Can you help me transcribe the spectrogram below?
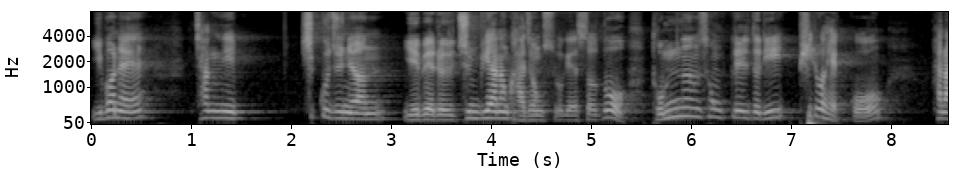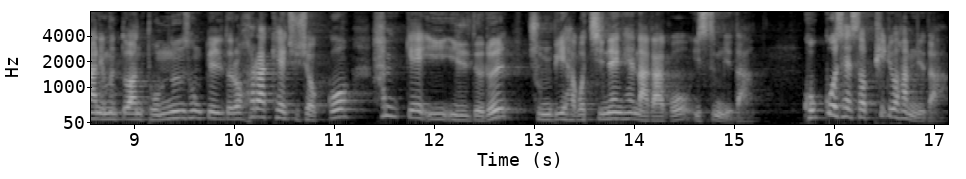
이번에 창립 19주년 예배를 준비하는 과정 속에서도 돕는 손길들이 필요했고 하나님은 또한 돕는 손길들을 허락해 주셨고 함께 이 일들을 준비하고 진행해 나가고 있습니다. 곳곳에서 필요합니다.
